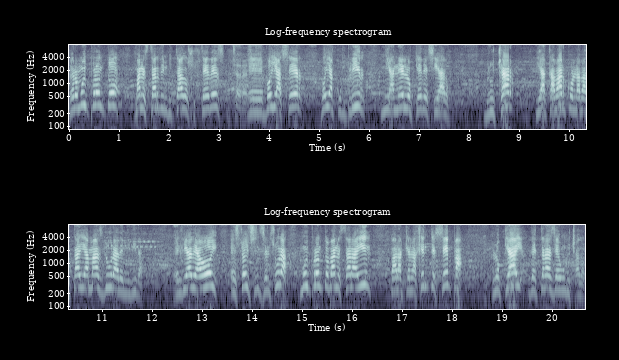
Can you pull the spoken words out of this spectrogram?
pero muy pronto van a estar de invitados ustedes. Muchas gracias. Eh, voy a hacer, voy a cumplir mi anhelo que he deseado, luchar y acabar con la batalla más dura de mi vida. El día de hoy estoy sin censura, muy pronto van a estar ahí para que la gente sepa lo que hay detrás de un luchador.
